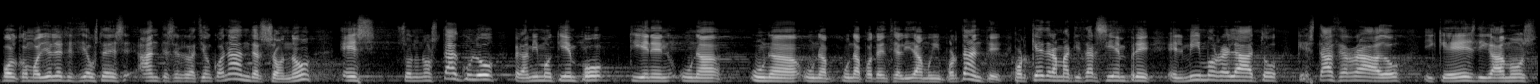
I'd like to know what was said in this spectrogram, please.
por, como yo les decía a ustedes antes en relación con Anderson, ¿no? Son un obstáculo, pero al mismo tiempo tienen una, una, una, potencialidad muy importante. ¿Por qué dramatizar siempre el mismo relato que está cerrado y que es, digamos,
